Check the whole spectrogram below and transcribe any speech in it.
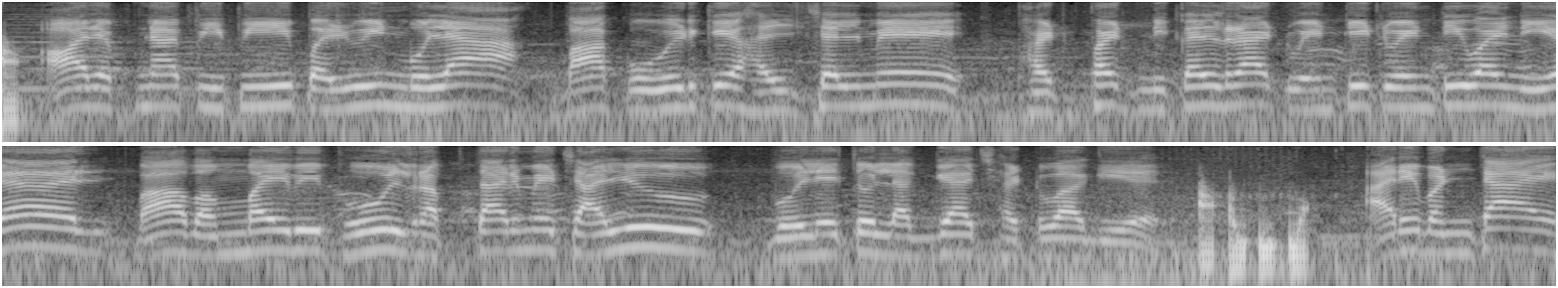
और अपना पीपी परवीन बोला बा कोविड के हलचल में फटफट निकल रहा 2021 ईयर बा बम्बई भी फुल रफ्तार में चालू, बोले तो लग गया छठवा गियर। अरे बंटा है,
